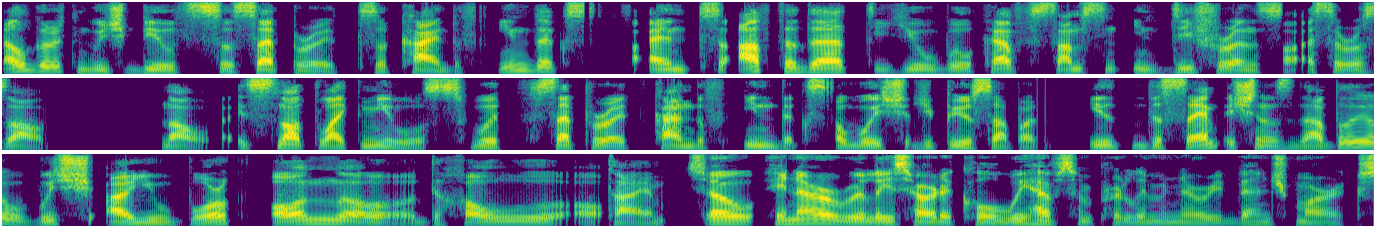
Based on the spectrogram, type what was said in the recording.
algorithm which builds a separate kind of index and after that you will have something indifference as a result. No, it's not like Milvus with separate kind of index which GPU support. It's the same HNSW which uh, you work on uh, the whole uh, time. So in our release article, we have some preliminary benchmarks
